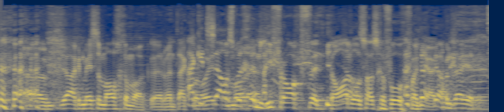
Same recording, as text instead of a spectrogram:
Um, ja, ek het mense mal gemaak hoor, want ek Ek het selfs begin lief raak vir dadels as gevolg van jou. Ja, onthou dit?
